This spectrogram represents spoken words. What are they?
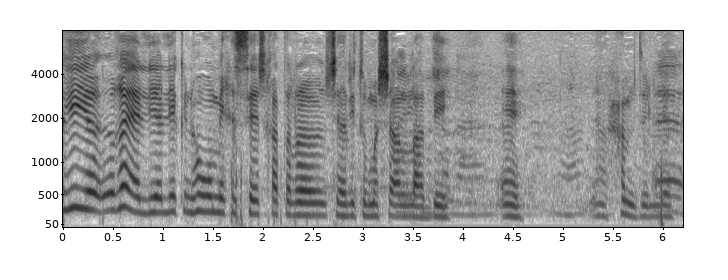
هي غالية لكن هو ما يحسهاش خاطر شهرته ما شاء الله به. إيه. الحمد لله.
